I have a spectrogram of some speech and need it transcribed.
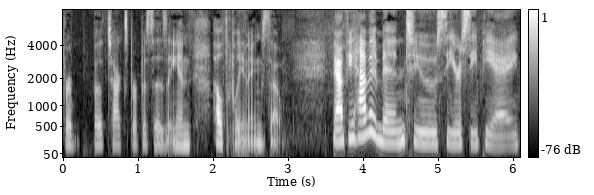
for both tax purposes and health planning so Now, if you haven't been to see your CPA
